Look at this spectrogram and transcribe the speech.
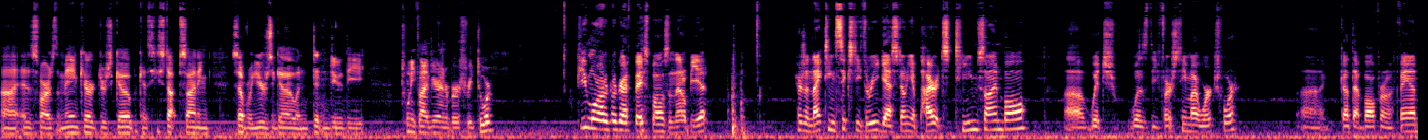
uh, as far as the main characters go, because he stopped signing several years ago and didn't do the 25 year anniversary tour. A few more autographed baseballs, and that'll be it. Here's a 1963 Gastonia Pirates team sign ball, uh, which was the first team I worked for. Uh, got that ball from a fan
